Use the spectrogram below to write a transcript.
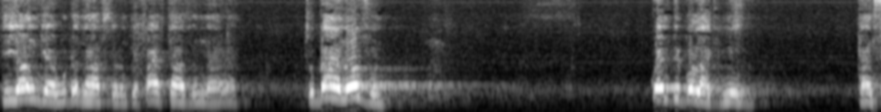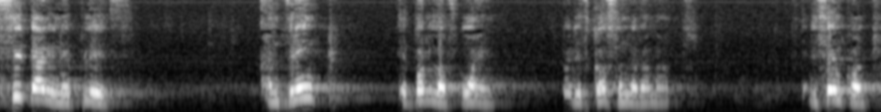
the young girl who doesn't have 75,000 naira to buy an oven. When people like me can sit down in a place and drink a bottle of wine that is costing that amount in the same country.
